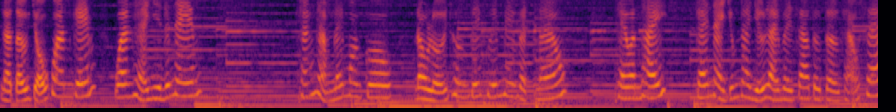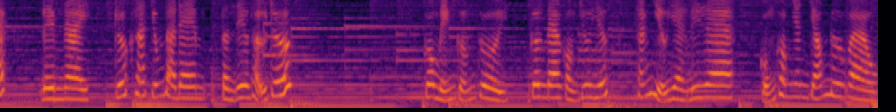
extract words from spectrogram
Là tự chủ của anh kém, Quan hệ gì đến em? Hắn ngậm lấy môi cô, Đầu lưỡi thương tiếc liếm mi vệt máu. Theo anh thấy, Cái này chúng ta giữ lại về sau từ từ khảo sát. Đêm nay, Trước hết chúng ta đem tình yêu thử trước. Cô miễn cưỡng cười, Cơn đau còn chưa dứt, Hắn dịu dàng đi ra, Cũng không nhanh chóng đưa vào,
